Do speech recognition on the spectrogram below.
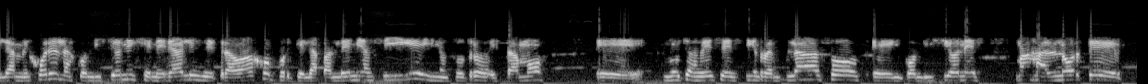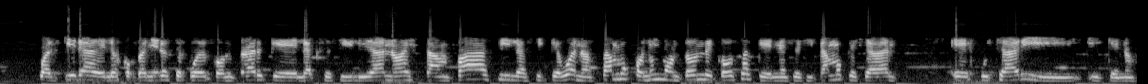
la mejora en las condiciones generales de trabajo porque la pandemia sigue y nosotros estamos muchas veces sin reemplazos, en condiciones más al norte cualquiera de los compañeros te puede contar que la accesibilidad no es tan fácil, así que bueno, estamos con un montón de cosas que necesitamos que se hagan eh, escuchar y, que nos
